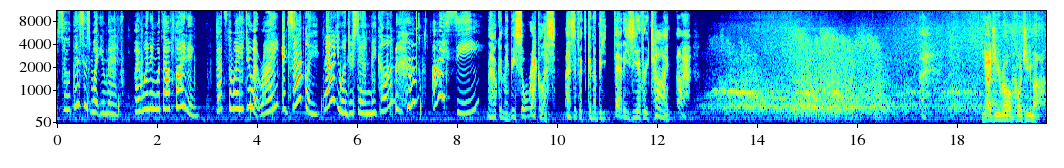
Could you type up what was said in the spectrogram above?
So this is what you meant by winning without fighting. That's the way you do it, right? Exactly. Now you understand, Mikan. I see. How can they be so reckless? As if it's gonna be that easy every time. Yajiro Kojima.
